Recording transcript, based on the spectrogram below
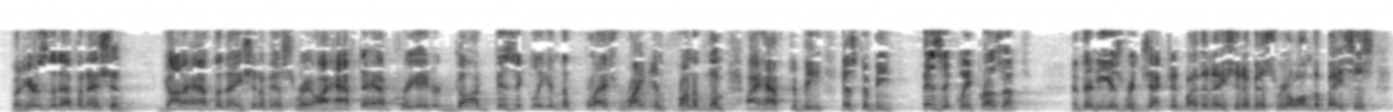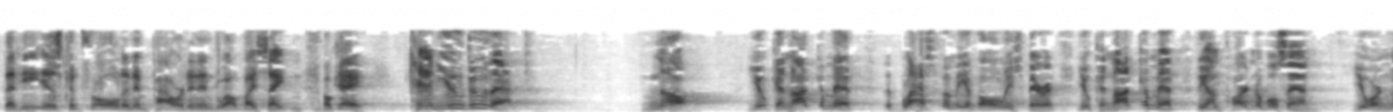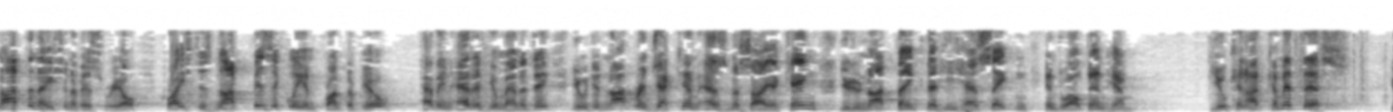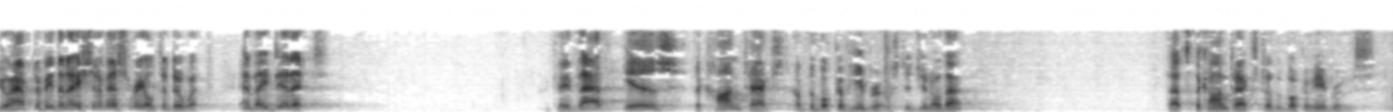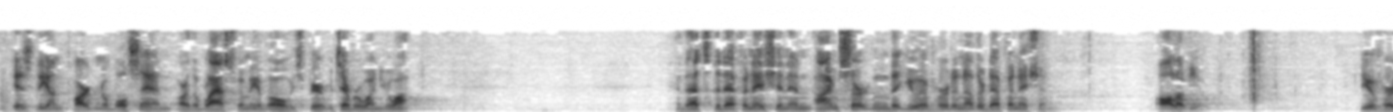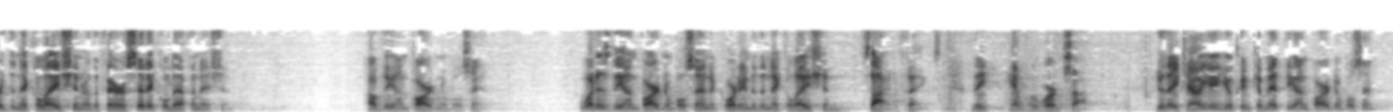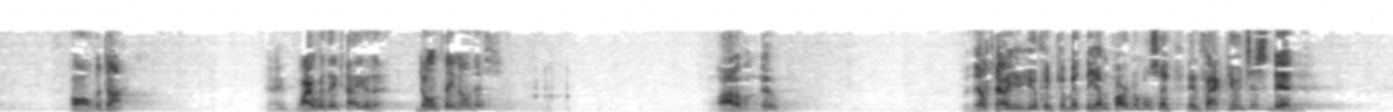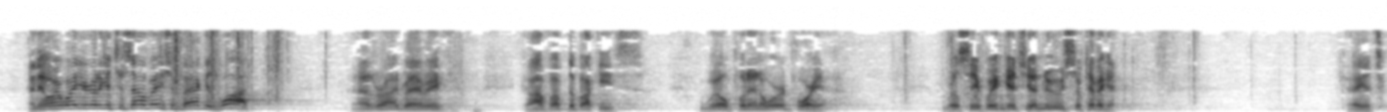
But here's the definition. Gotta have the nation of Israel. I have to have Creator God physically in the flesh right in front of them. I have to be, has to be physically present. And then he is rejected by the nation of Israel on the basis that he is controlled and empowered and indwelt by Satan. Okay. Can you do that? No. You cannot commit the blasphemy of the Holy Spirit. You cannot commit the unpardonable sin. You are not the nation of Israel. Christ is not physically in front of you, having added humanity. You did not reject him as Messiah King. You do not think that he has Satan indwelt in him. You cannot commit this. You have to be the nation of Israel to do it. And they did it. Okay, that is the context of the book of Hebrews. Did you know that? That's the context of the book of Hebrews, is the unpardonable sin or the blasphemy of the Holy Spirit, whichever one you want. That's the definition, and I'm certain that you have heard another definition. All of you. You've heard the Nicolaitan or the Pharisaical definition of the unpardonable sin. What is the unpardonable sin according to the Nicolaitan side of things? The him who works side. Do they tell you you can commit the unpardonable sin? All the time. Okay? Why would they tell you that? Don't they know this? A lot of them do. They'll tell you you can commit the unpardonable sin. In fact, you just did. And the only way you're going to get your salvation back is what? That's right, baby. Cough up the buckies. We'll put in a word for you. We'll see if we can get you a new certificate. Okay, it's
